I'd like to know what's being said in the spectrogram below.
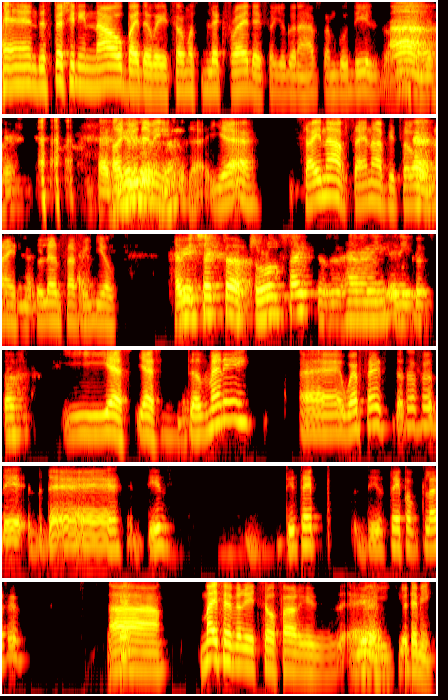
And especially now, by the way, it's almost Black Friday, so you're gonna have some good deals. on- Ah, okay. On Udemy, Yeah. Sign up, sign up. It's always Yeah, nice to learn something new. Have you checked the Pluralsight? Does it have any any good stuff? Yes, yes. There's many uh, websites that offer the, the these this type this type of classes. Okay. Uh, my favorite so far is uh, Yeah. Udemy.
